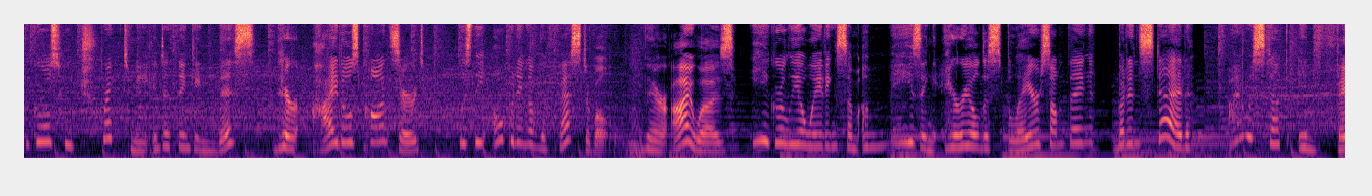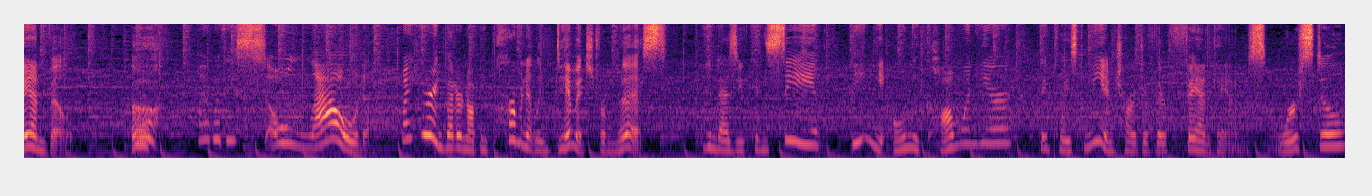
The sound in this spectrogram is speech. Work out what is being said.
the girls who tricked me into thinking this, their idol's concert, was the opening of the festival. There I was, eagerly awaiting some amazing aerial display or something, but instead, I was stuck in Fanville. Ugh, why were they so loud? My hearing better not be permanently damaged from this. And as you can see, being the only calm one here, they placed me in charge of their fan cams. Worse still,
